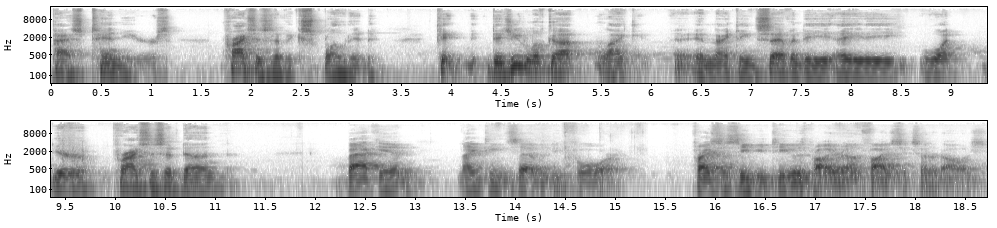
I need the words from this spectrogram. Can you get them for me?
past 10 years, prices have exploded. Did you look up, like in 1970, 80, what your prices have done? Back in 1974, price of CBT was probably around five six hundred dollars.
